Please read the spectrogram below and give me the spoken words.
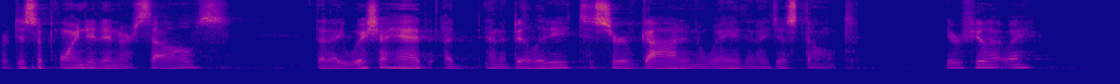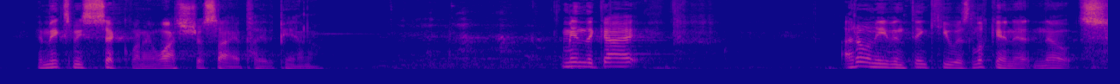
or disappointed in ourselves that I wish I had a, an ability to serve God in a way that I just don't? You ever feel that way? It makes me sick when I watch Josiah play the piano. I mean, the guy, I don't even think he was looking at notes.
